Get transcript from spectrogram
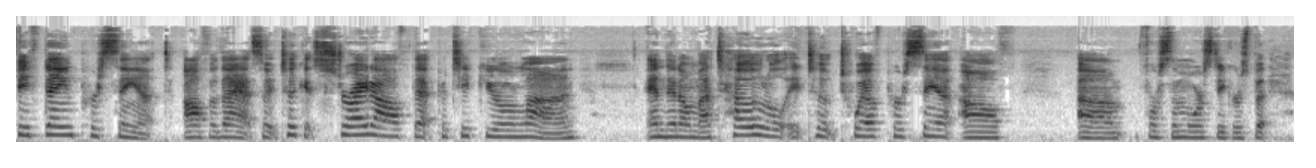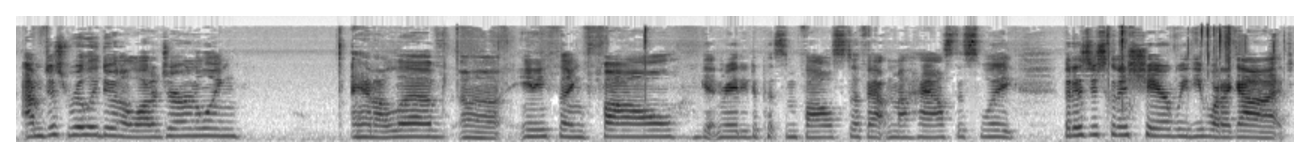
15% off of that. So it took it straight off that particular line. And then on my total, it took 12% off um, for some more stickers. But I'm just really doing a lot of journaling. And I love uh, anything fall, getting ready to put some fall stuff out in my house this week. But I was just going to share with you what I got.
